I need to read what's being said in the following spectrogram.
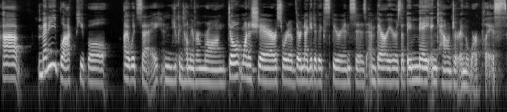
Uh, many Black people I would say, and you can tell me if I'm wrong, don't want to share sort of their negative experiences and barriers that they may encounter in the workplace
